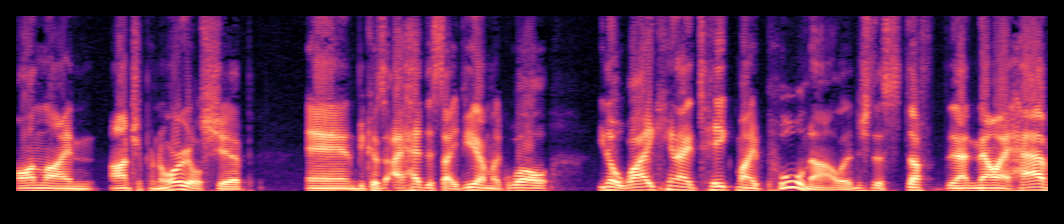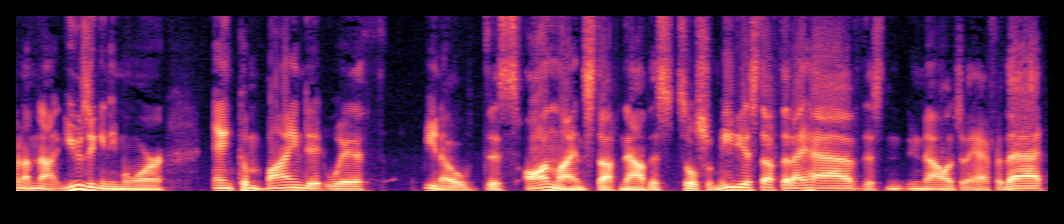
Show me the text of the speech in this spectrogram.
online entrepreneurship. And because I had this idea, I'm like, well, you know, why can't I take my pool knowledge, the stuff that now I have and I'm not using anymore, and combined it with, you know, this online stuff now, this social media stuff that I have, this new knowledge that I have for that,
